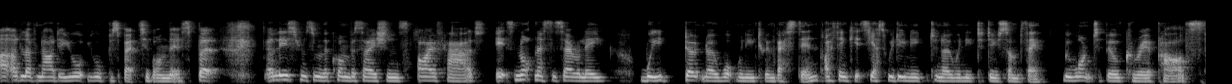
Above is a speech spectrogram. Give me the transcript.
I'd love Nadia your your perspective on this, but at least from some of the conversations I've had, it's not necessarily we don't know what we need to invest in. I think it's yes, we do need to know we need to do something. We want to build career paths.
